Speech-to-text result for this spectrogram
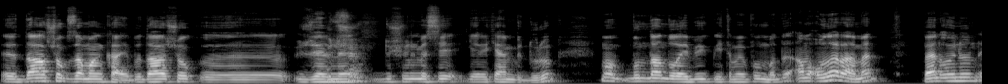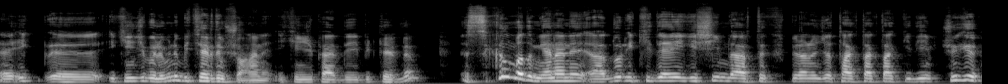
e, daha çok zaman kaybı, daha çok e, üzerine düşünülmesi gereken bir durum. Ama bundan dolayı büyük bir ihtimal yapılmadı. Ama ona rağmen ben oyunun e, ilk e, ikinci bölümünü bitirdim şu an. Hani ikinci perdeyi bitirdim. Sıkılmadım yani hani ya dur 2D'ye geçeyim de artık bir an önce tak tak tak gideyim. Çünkü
